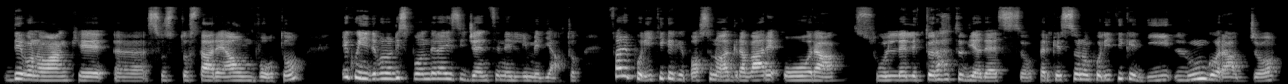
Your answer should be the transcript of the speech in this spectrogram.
devono anche eh, sottostare a un voto e quindi devono rispondere a esigenze nell'immediato. Fare politiche che possono aggravare ora sull'elettorato di adesso, perché sono politiche di lungo raggio,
